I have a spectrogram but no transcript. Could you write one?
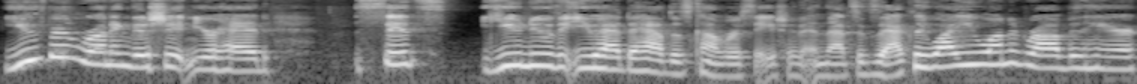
you've been running this shit in your head since you knew that you had to have this conversation and that's exactly why you wanted Robyn here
